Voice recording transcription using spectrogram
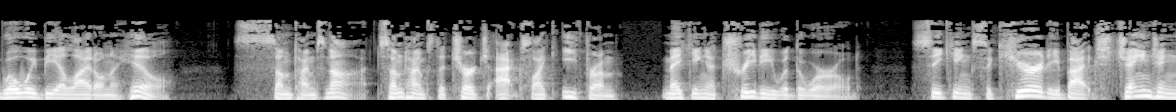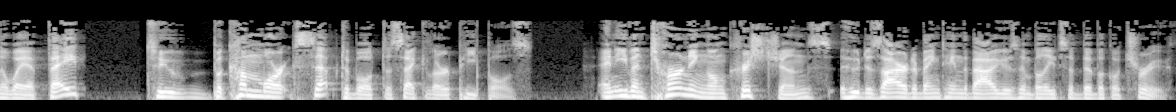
Will we be a light on a hill? Sometimes not. Sometimes the church acts like Ephraim, making a treaty with the world, seeking security by exchanging the way of faith to become more acceptable to secular peoples and even turning on Christians who desire to maintain the values and beliefs of biblical truth.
